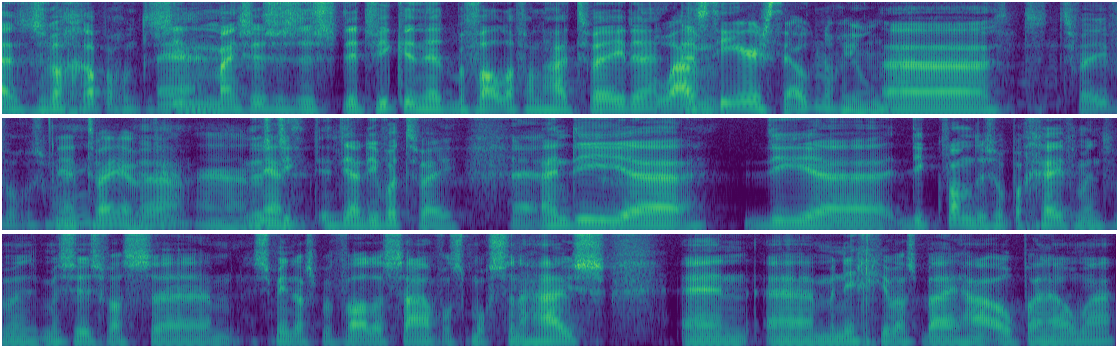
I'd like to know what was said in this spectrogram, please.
het is wel grappig om te zien. Ja. Mijn zus is dus dit weekend net bevallen van haar tweede. Hoe oud is die eerste? Ook nog jong. eh, twee volgens mij. Ja, twee ook, Ja. Ja, dus die, ja, die wordt twee. En die, eh, die, die kwam dus op een gegeven moment. Mijn, mijn zus was eh, s smiddags bevallen, s'avonds mocht ze naar huis. En mijn nichtje was bij haar opa en oma.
